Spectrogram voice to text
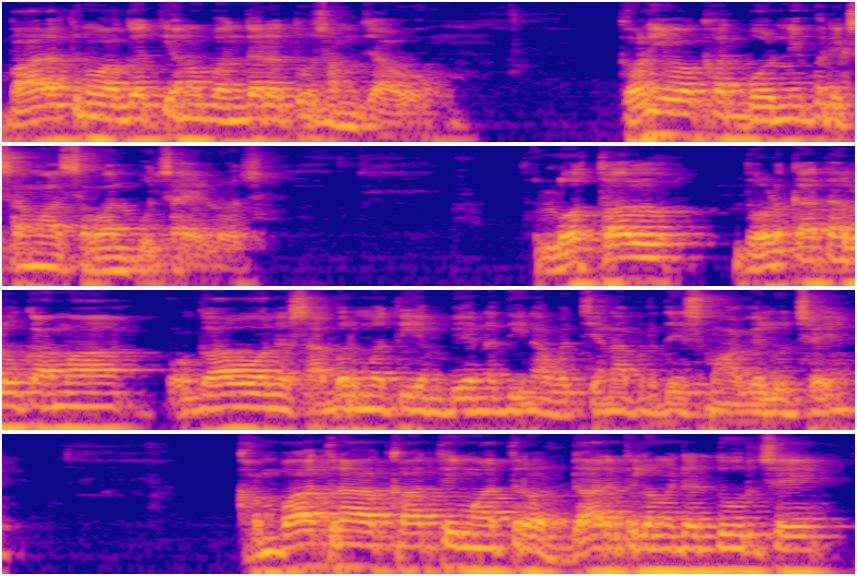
ભારતનું અગત્યનું બંદર હતું સમજાવો. ઘણી વખત બોર્ડની પરીક્ષામાં સવાલ પૂછાયેલો છે. લોથલ ધોળકા તાલુકામાં ભોગાવો અને સાબરમતી એમ બે નદીના વચ્ચેના પ્રદેશમાં આવેલું છે. ખંભાતના અખાતથી માત્ર અઢાર કિલોમીટર દૂર છે.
